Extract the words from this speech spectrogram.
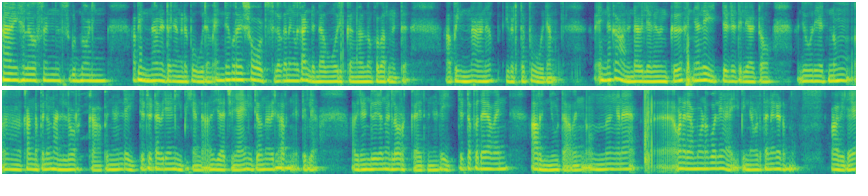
Hi hello friends good morning അപ്പോൾ ഇന്നാണ് കേട്ടോ ഞങ്ങളുടെ പൂരം. എന്റെ കുറേ ഷോർട്സിലൊക്കെ നിങ്ങൾ കണ്ടിട്ടുണ്ടാവും ഒരുക്കങ്ങൾ എന്നൊക്കെ പറഞ്ഞിട്ട്. അപ്പോൾ ഇന്നാണ് ഇവിടുത്തെ പൂരം. എന്നെ കാണുന്നുണ്ടാവില്ല നിങ്ങൾക്ക് ഞാൻ ലൈറ്റ് ഇട്ടിട്ടില്ല കേട്ടോ. ജ്യോതിയേട്ടനും കണ്ണപ്പനും നല്ല ഉറക്കമാണ് അപ്പോൾ ഞാൻ ലൈറ്റ് ഇട്ടിട്ട് അവരെ എണീപ്പിക്കണ്ടെന്ന് വിചാരിച്ചു. ഞാൻ എണീറ്റോന്ന് അവർ അറിഞ്ഞിട്ടില്ല. അവർ രണ്ടുപേരും നല്ല ഉറക്കമായിരുന്നു ഞാൻ ലൈറ്റ് ഇട്ടപ്പോൾ അവൻ അറിഞ്ഞു കേട്ടോ. അവൻ ഒന്ന് ഇങ്ങനെ ഉണരാൻ പോണ പോലെ ആയി. പിന്നെ അവിടെ തന്നെ കിടന്നു. അപ്പോൾ അവരെ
